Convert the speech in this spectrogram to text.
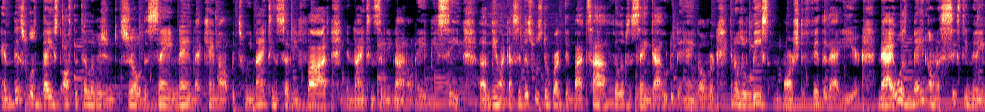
and this was based off the television show the same name that came out between 1975 and 1979 on ABC. Uh, again, like I said, this was directed by Todd Phillips, the same guy who did The Hangover, and it was released March the 5th of that year. Now, it was made on a $60 million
